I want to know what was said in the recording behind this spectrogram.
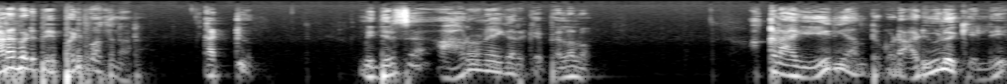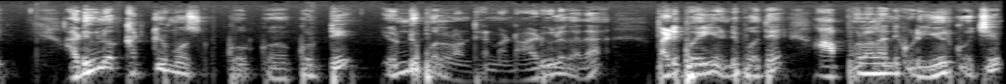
తడబడిపోయి పడిపోతున్నారు. కట్లు. మీకు తెలుసా? ఆరోనయ్య గారికి పిల్లలు. అక్కడ ఆ ఏరియా అంతా కూడా అడవిలోకి వెళ్ళి అడవిలో కట్లు మోసు కొట్టి ఎండు పొలాలు ఉంటాయి అనమాట అడవిలో కదా. పడిపోయి ఎండిపోతే ఆ పొలాలన్నీ కూడా ఏరుకొచ్చి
